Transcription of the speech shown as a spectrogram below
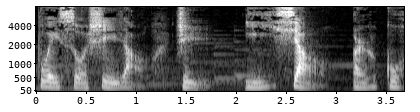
不为琐事扰，只一笑而过。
